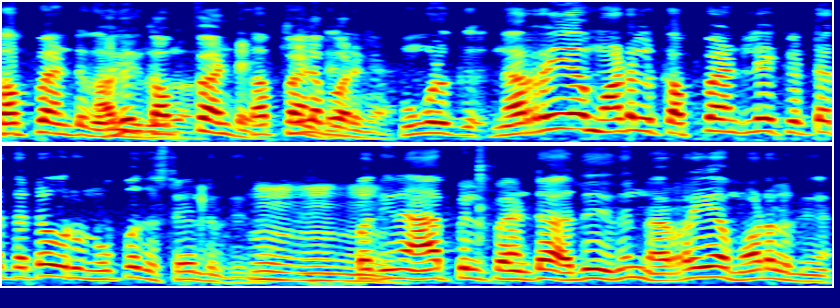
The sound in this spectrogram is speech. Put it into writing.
கப் பேண்ட் அது கப். பேண்ட் கப் பேண்ட் பாருங்க. உங்களுக்கு நிறைய மாடல் கப் பேண்ட்லேயே கிட்டத்தட்ட ஒரு முப்பது ஸ்டைல் இருக்குங்க. ம். பார்த்தீங்கன்னா ஆப்பிள் பேண்ட் அது இது நிறைய மாடல் இருக்குங்க.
